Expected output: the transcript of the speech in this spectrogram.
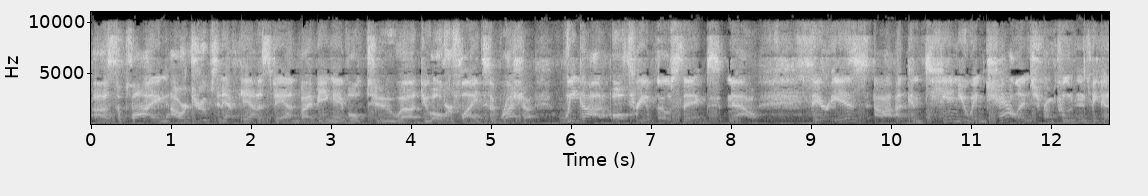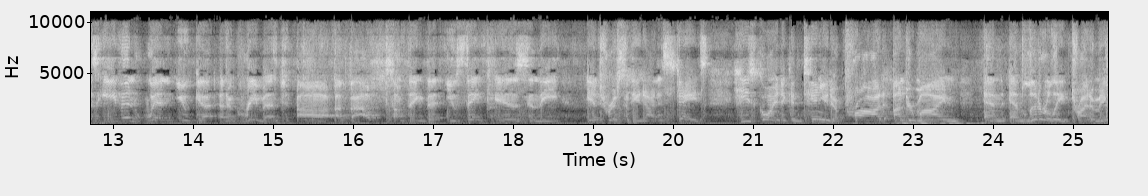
uh, supplying our troops in Afghanistan by being able to uh, do overflights of Russia. We got all three of those things. Now, there is uh, a continuing challenge from Putin because even when you get an agreement uh, about something that you think is in the interests of the United States, he's going to continue to prod, undermine, and and literally try to make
